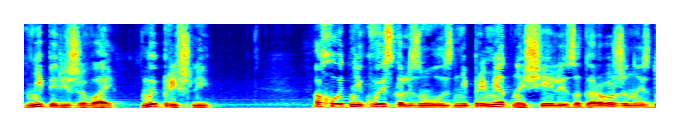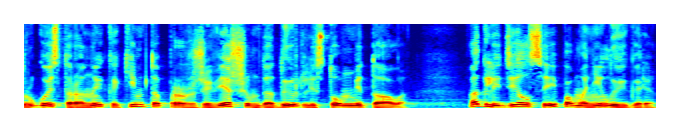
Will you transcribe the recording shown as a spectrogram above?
Не переживай, мы пришли. Охотник выскользнул из неприметной щели, загороженной с другой стороны каким-то проржевевшим до дыр листом металла. Огляделся и поманил Игоря.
